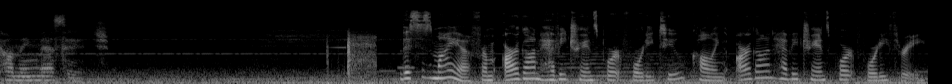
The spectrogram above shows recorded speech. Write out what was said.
Incoming message. This is Maya from Argon Heavy Transport 42 calling Argon Heavy Transport 43.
